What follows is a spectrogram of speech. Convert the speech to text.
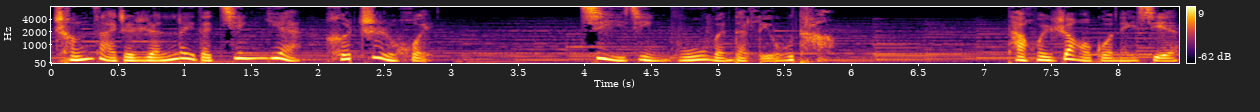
承载着人类的经验和智慧，寂静无闻的流淌。它会绕过那些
